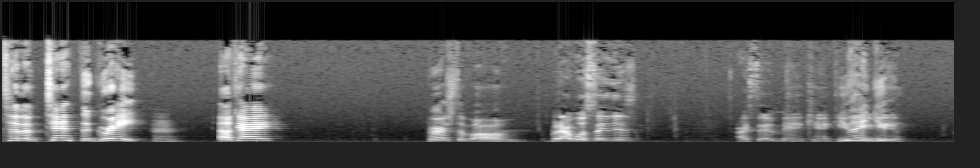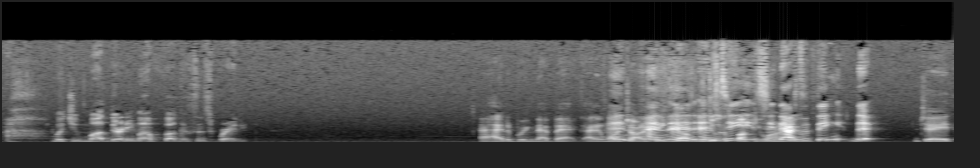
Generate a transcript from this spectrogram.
to the tenth degree. Mm. Okay. First of all, But I will say this: I said man can't get You you, but you mud dirty motherfuckers can spread it. I had to bring that back. I didn't want and y'all to and, think y'all and, can and do the see, fuck you see, that's to the thing that Jade.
